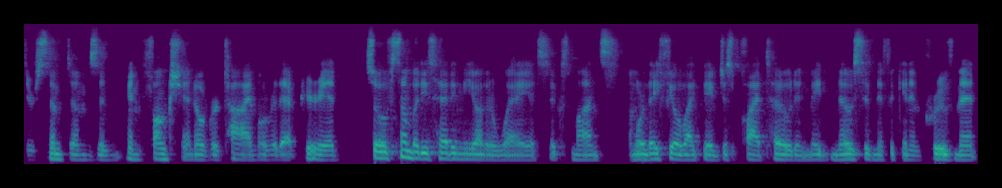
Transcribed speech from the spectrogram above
their symptoms and, and function over time over that period so if somebody's heading the other way at six months um, or they feel like they've just plateaued and made no significant improvement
